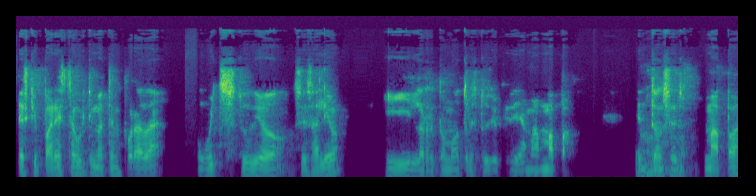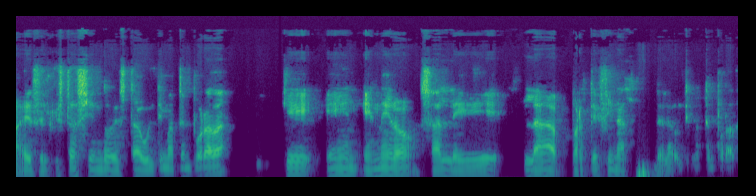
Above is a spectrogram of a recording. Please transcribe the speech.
es que para esta última temporada Witch Studio se salió y lo retomó otro estudio que se llama Mapa. Entonces, oh. Mapa es el que está haciendo esta última temporada, que en enero sale la parte final de la última temporada.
